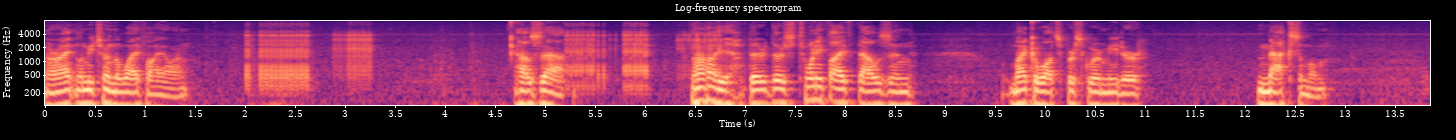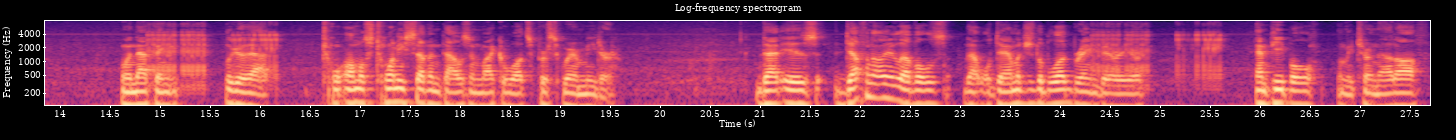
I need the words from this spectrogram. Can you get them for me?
All right, let me turn the Wi-Fi on. How's that? Oh yeah, there, there's 25,000 microwatts per square meter maximum. When that thing, look at that, tw almost 27,000 microwatts per square meter. That is definitely levels that will damage the blood-brain barrier. And people, let me turn that off,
